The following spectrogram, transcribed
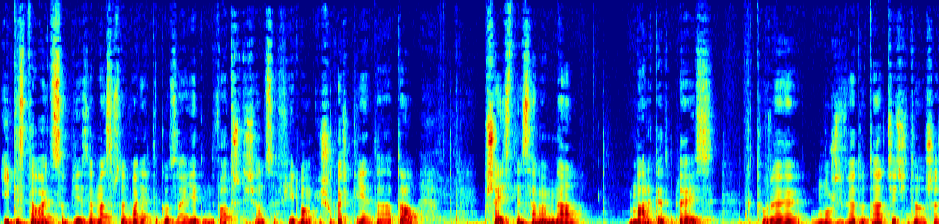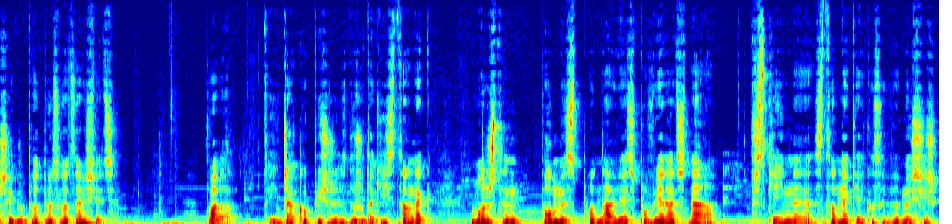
i testować sobie zamiast sprzedawania tego za 1, 2, 3 tysiące firmom i szukać klienta na to, przejść tym samym na marketplace, który umożliwia dotarcie Ci do szerszej grupy odbiorców na całym świecie. Voilà. Tutaj Jacob pisze, że jest dużo takich stronek. Możesz ten pomysł ponawiać, powielać na wszystkie inne strony, jakie tylko sobie wymyślisz.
